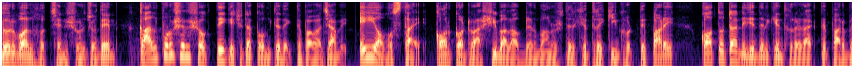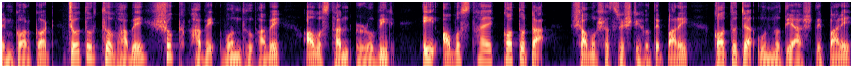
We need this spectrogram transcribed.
দুর্বল হচ্ছেন সূর্যদেব। কালপুরুষের শক্তি কিছুটা কমতে দেখতে পাওয়া যাবে। এই অবস্থায় কর্কট রাশি বা লগ্নের মানুষদের ক্ষেত্রে কি ঘটতে পারে কতটা নিজেদেরকে ধরে রাখতে পারবেন কর্কট? চতুর্থভাবে সুখভাবে বন্ধুভাবে অবস্থান রবির। এই অবস্থায় কতটা সমস্যা সৃষ্টি হতে পারে? কতটা উন্নতি আসতে পারে?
